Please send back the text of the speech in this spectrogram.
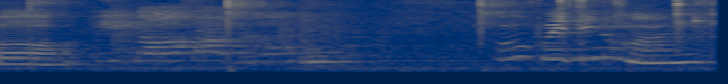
Po. dito sa blue. Oh, pwede naman.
